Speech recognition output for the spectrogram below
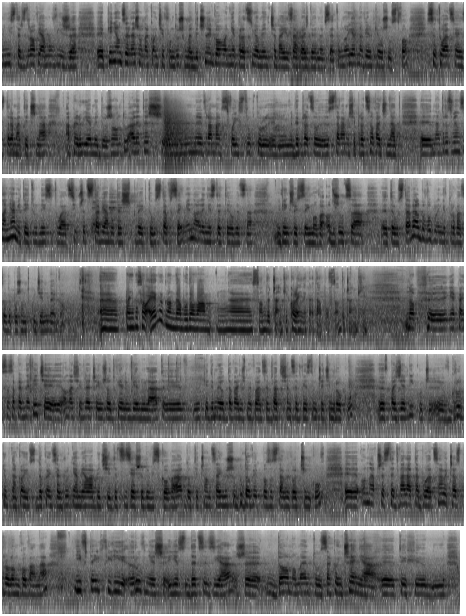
minister zdrowia mówi, że y, pieniądze leżą na koncie funduszu medycznego, nie pracują, więc trzeba je zabrać do NFZ-u. No jedno wielkie oszustwo. Sytuacja jest dramatyczna. Apelujemy do rządu, ale też ym, my w ramach swoich struktur staramy się pracować nad, y, nad rozwiązaniami tej trudnej sytuacji. Przedstawiamy też projekty ustaw w Sejmie, no ale niestety obecna większość sejmowa odrzuca y, te ustawy albo w ogóle nie wprowadza do porządku dziennego. E, Pani poseł, a jak wygląda budowa mm, e, sądeczanki, kolejnych etapów sądeczanki? No, jak Państwo zapewne wiecie, ona się wlecze już od wielu, wielu lat. Y, Kiedy my oddawaliśmy władzę w 2023 roku, y, w październiku czy w grudniu, na koniec, do końca grudnia miała być decyzja środowiskowa dotycząca już budowy pozostałych odcinków. Y, Ona przez te dwa lata była cały czas prolongowana i w tej chwili również jest decyzja, że do momentu zakończenia y, tych y,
